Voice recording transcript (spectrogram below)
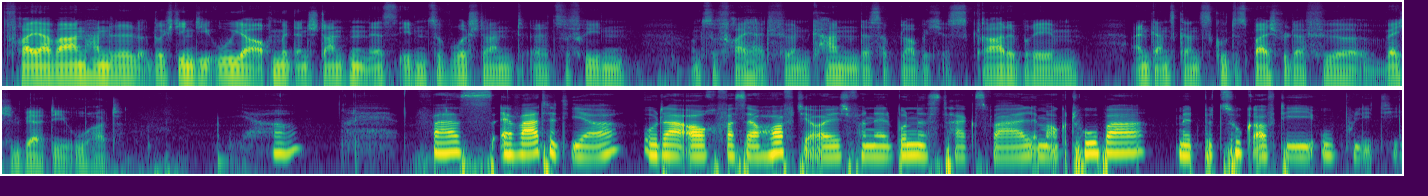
freier Warenhandel, durch den die EU ja auch mit entstanden ist, eben zu Wohlstand, äh, zu Frieden und zu Freiheit führen kann. Und deshalb glaube ich, ist gerade Bremen ein ganz, ganz gutes Beispiel dafür, welchen Wert die EU hat. Ja. Was erwartet ihr oder auch was erhofft ihr euch von der Bundestagswahl im Oktober mit Bezug auf die EU-Politik?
